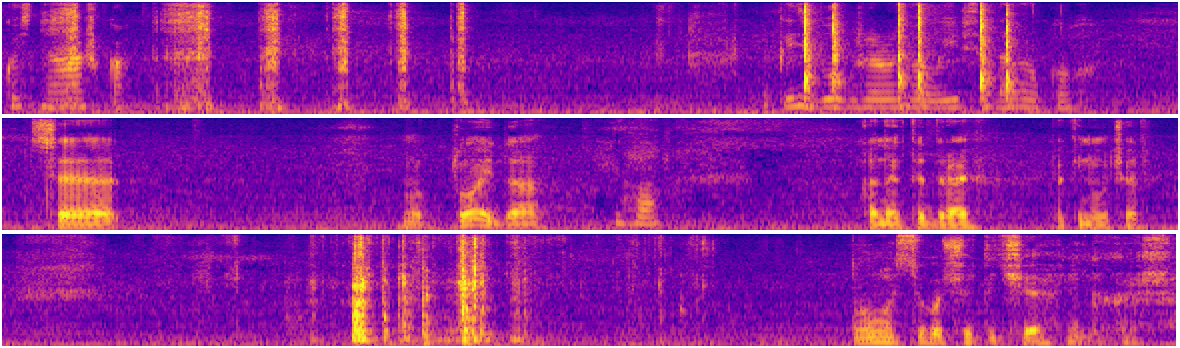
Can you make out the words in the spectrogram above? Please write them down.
Вкусняшка. Якийсь блок вже розвалився, да, в руках. Це. Ну, той, да. Ого. Connected Drive. Покинув чат. О, з цього що тече. Глянь, як хорошо.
